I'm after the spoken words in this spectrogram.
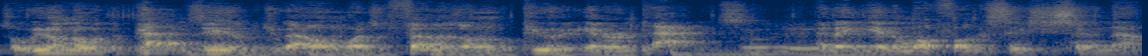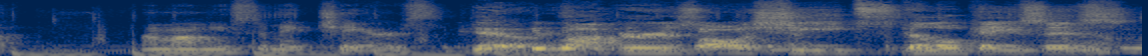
So we don't know what the patents is, but you got a whole bunch of fellas on the computer entering patents, and they get them motherfucking sixty cent an hour. My mom used to make chairs. Yeah, lockers, all the sheets, pillowcases.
